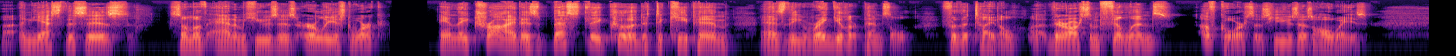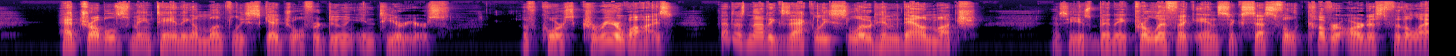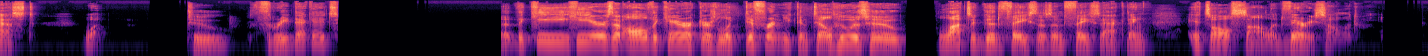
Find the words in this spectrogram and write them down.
Uh, and yes, this is some of Adam Hughes's earliest work, and they tried as best they could to keep him as the regular pencil for the title. Uh, there are some fill ins, of course, as Hughes has always. Had troubles maintaining a monthly schedule for doing interiors. Of course, career wise, that has not exactly slowed him down much as he has been a prolific and successful cover artist for the last, what, two, three decades? Uh, the key here is that all the characters look different. You can tell who is who. Lots of good faces and face acting. It's all solid, very solid.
